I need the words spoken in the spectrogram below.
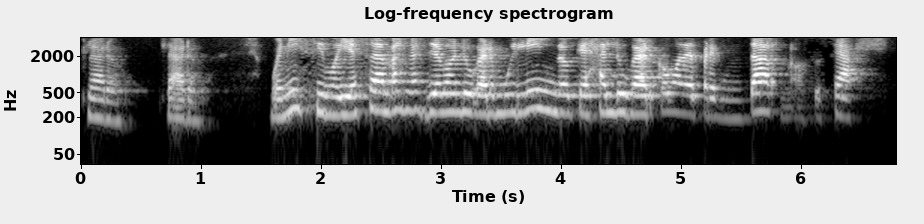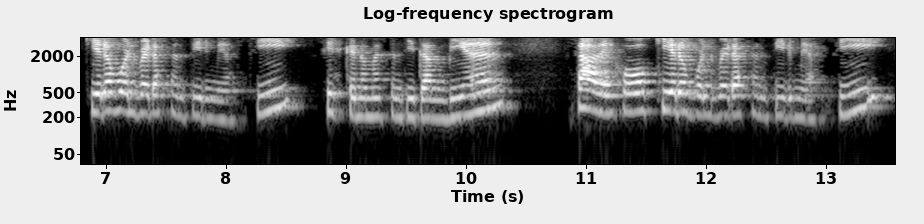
Claro, claro. Buenísimo, y eso además nos lleva a un lugar muy lindo, que es al lugar como de preguntarnos, o sea, quiero volver a sentirme así, si es que no me sentí tan bien, ¿sabes? O quiero volver a sentirme así,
